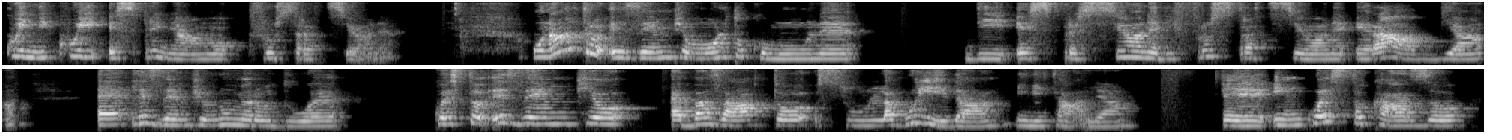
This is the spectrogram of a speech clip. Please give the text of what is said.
Quindi qui esprimiamo frustrazione. Un altro esempio molto comune di espressione di frustrazione e rabbia è l'esempio numero due. Questo esempio è basato sulla guida in Italia e in questo caso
